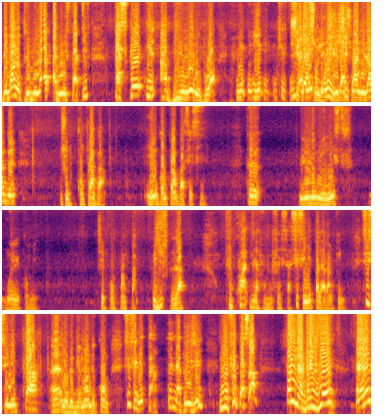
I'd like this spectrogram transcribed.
devant le tribunal administratif, parce qu'il a brûlé le doigt. Je, oui, sous en disant que je ne comprends pas. Je ne comprends pas ceci. Que le ministre, moi, le commis, je ne comprends pas. Jusque-là, pourquoi il a voulu faire ça? Si ce n'est pas la rancune, si ce n'est pas hein, le règlement de compte, si ce n'est pas un agrégé, ne fait pas ça. Un agrégé hein,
